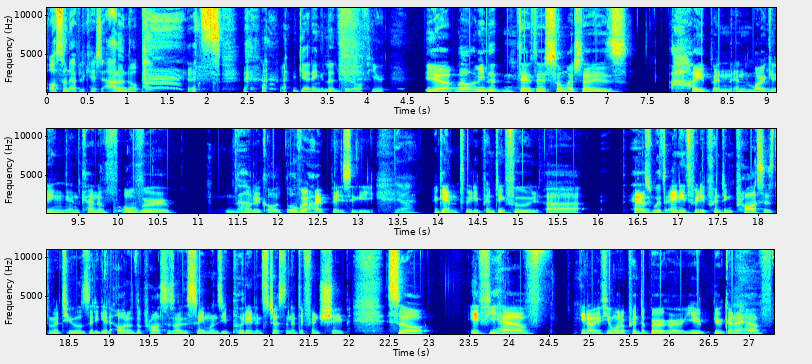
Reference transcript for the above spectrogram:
also an application. I don't know. it's I'm getting a little bit off here. Yeah, well, I mean, there's there's so much that is hype and and marketing mm. and kind of over how do you call it overhype basically. Yeah. Again, 3D printing food. Uh, as with any 3D printing process, the materials that you get out of the process are the same ones you put in. It's just in a different shape. So if you have you know, if you want to print a burger, you you're gonna have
